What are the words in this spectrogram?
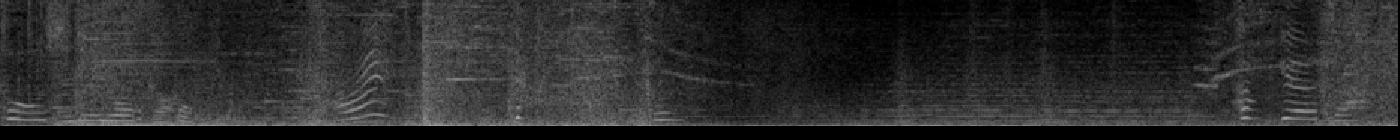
소신이 와서 함께하자.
